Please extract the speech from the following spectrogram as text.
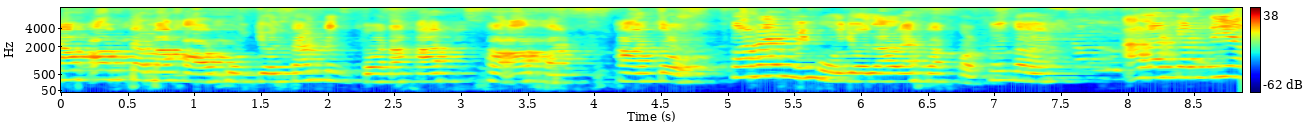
น้องออมจะมาขอหุ่นยนต์สักหนึ่งตัวนะคะขอเอาขอขอจบก็ไม่มีหุ่นยนต์อะไรปรากฏขึ้นเลย อะไรกันเนี่ย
